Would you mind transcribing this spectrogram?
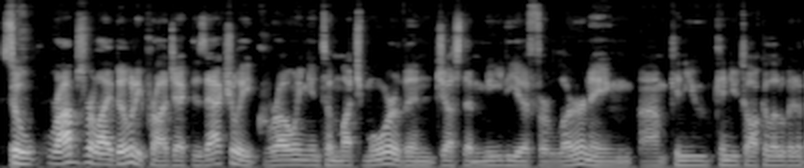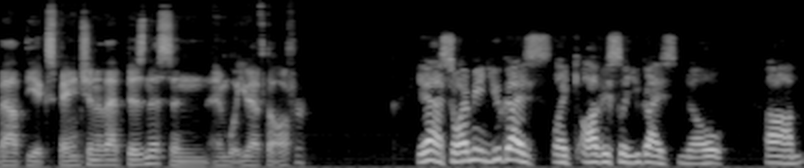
So Rob's reliability project is actually growing into much more than just a media for learning. Um, can you can you talk a little bit about the expansion of that business and and what you have to offer? Yeah, so I mean, you guys, like, obviously, you guys know, um,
